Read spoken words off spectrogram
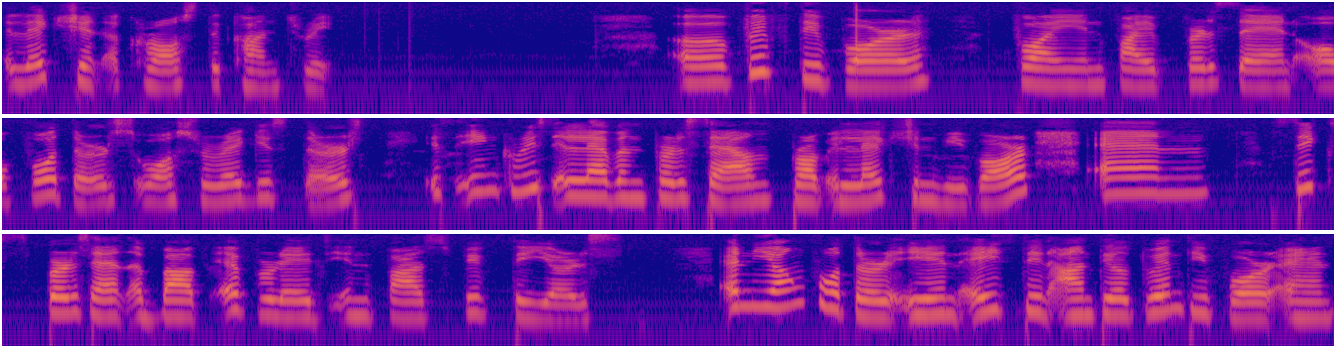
election across the country uh, 54.5% of voters was registered. It increased 11% from election before and 6% above average in past 50 years. And young voters in 18 until 24 and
